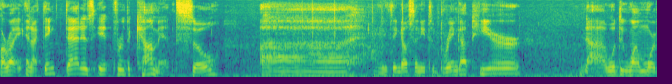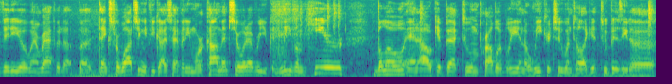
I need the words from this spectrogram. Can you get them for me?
All right, and I think that is it for the comments. So, uh, anything else I need to bring up here? Nah, we'll do one more video and wrap it up. But thanks for watching. If you guys have any more comments or whatever, you can leave them here below and I'll get back to them probably in a week or two until I get too busy to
